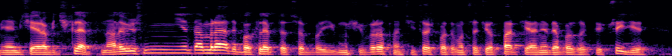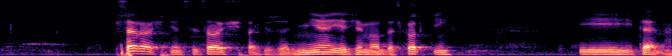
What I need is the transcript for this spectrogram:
Miałem dzisiaj robić chleb, no ale już nie dam rady, bo chleb to trzeba i musi wyrosnąć i coś, potem o trzecie otwarcie, a nie da Boże ktoś przyjdzie, przerośnie czy coś, także nie, jedziemy oddać kotki i ten,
